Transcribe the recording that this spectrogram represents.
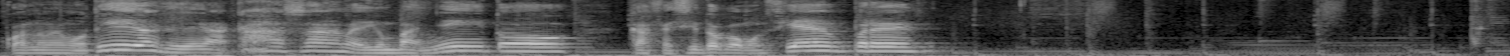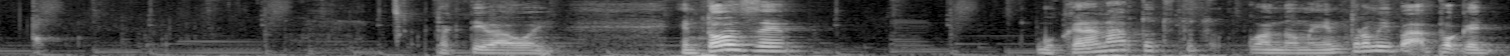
Cuando me motiva, yo llegué a casa, me di un bañito, cafecito como siempre. Está activa hoy. Entonces, busqué la laptop. Cuando me entro mi porque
